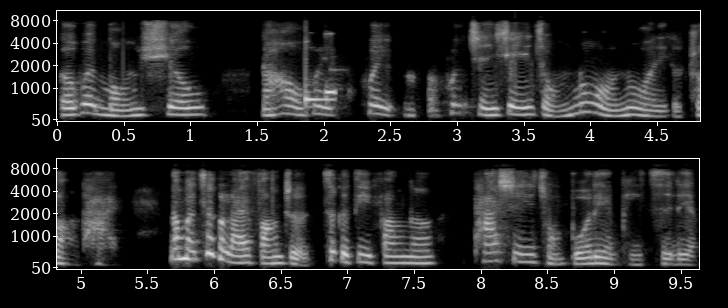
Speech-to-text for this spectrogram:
而会蒙羞。然后会会会呈现一种懦弱的一个状态。那么这个来访者这个地方呢，它是一种薄脸皮自恋，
